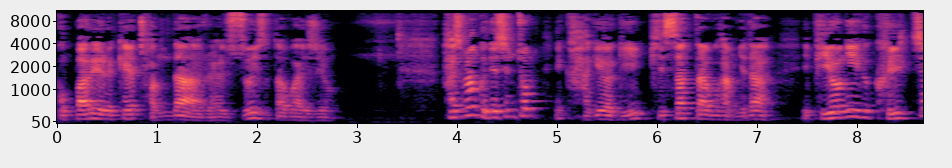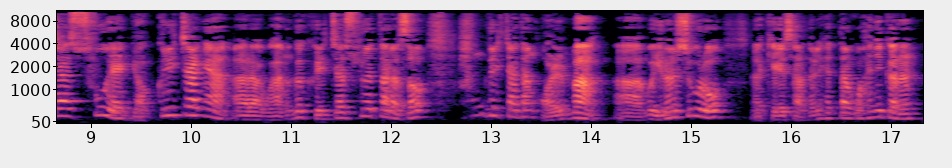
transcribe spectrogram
곧바로 이렇게 전달을 할 수 있었다고 하지요. 하지만 그 대신 좀 가격이 비쌌다고 합니다. 비용이 그 글자 수에 몇 글자냐라고 하는 그 글자 수에 따라서 한 글자당 얼마, 아, 뭐 이런 식으로 계산을 했다고 하니까는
